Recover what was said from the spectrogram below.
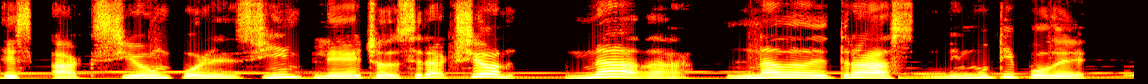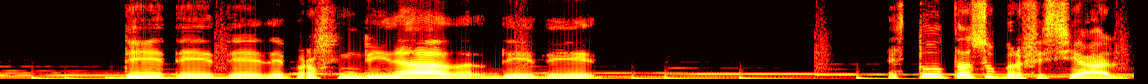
Es acción por el simple hecho de ser acción. Nada, nada detrás, ningún tipo de, de, de, profundidad, de... Es todo tan superficial.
